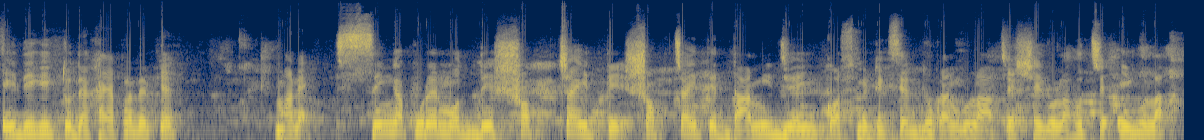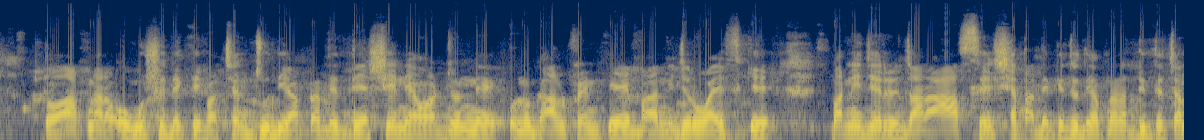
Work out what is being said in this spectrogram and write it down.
এই দিকে একটু দেখাই আপনাদেরকে। মানে সিঙ্গাপুরের মধ্যে সবচাইতে সবচাইতে দামি যেই কসমেটিক্সের দোকানগুলো আছে, সেগুলো হচ্ছে এইগুলা। তো আপনারা অবশ্যই দেখতে পাচ্ছেন, যদি আপনাদের দেশে নেওয়ার জন্য কোনো গার্লফ্রেন্ডকে বা নিজের ওয়াইফকে বা নিজের যারা আছে, সে তাদেরকে যদি আপনারা দিতে চান,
